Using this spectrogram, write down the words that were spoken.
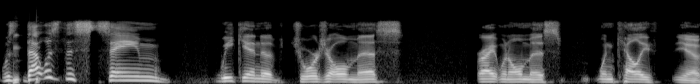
Was that was the same weekend of Georgia Ole Miss, right? When Ole Miss, when Kelly, you know,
